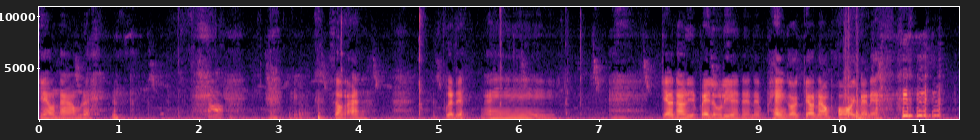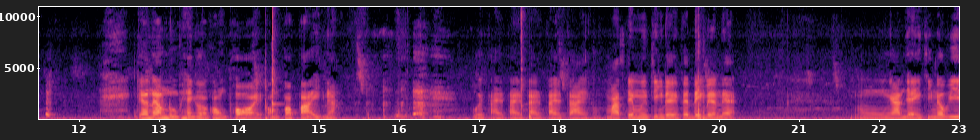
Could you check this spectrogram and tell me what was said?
แก้วน้ำด้วยต่อสองอัน เปิดเด้แก้วน้ำนี้ไปโรงเรียนนะเนี่ยแพงกว่าแก้วน้ำพ่ออีกนะเนี่ย แก้วน้ำหนูแพงกว่าของพ่อของป๊าป๊าอีกนะโอ้ยตายตายตายตายตายมาเต็มจริงๆเลยตั้งแต่เด็กเลยเนี่ยงานใหญ่จริงนะวี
